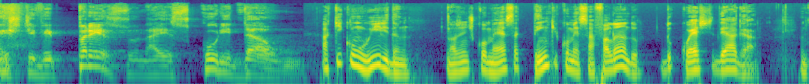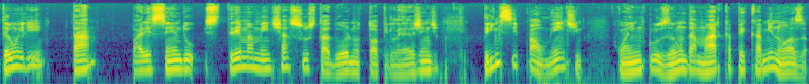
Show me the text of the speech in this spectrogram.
Estive preso na escuridão. Aqui com o Illidan, a gente começa, tem que começar falando do Quest DH. Então ele está parecendo extremamente assustador no Top Legend, principalmente com a inclusão da marca pecaminosa,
